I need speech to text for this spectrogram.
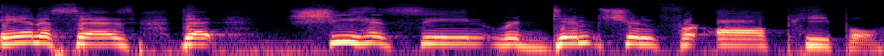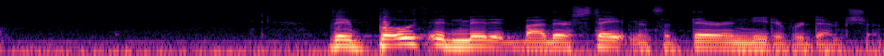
Anna says that she has seen redemption for all people they both admitted by their statements that they're in need of redemption.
